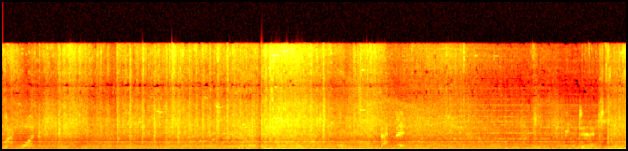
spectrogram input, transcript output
Last one. That's it. We did it.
